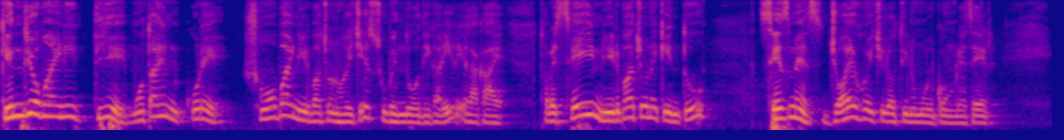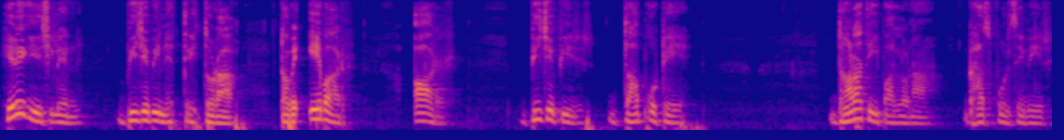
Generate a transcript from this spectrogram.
কেন্দ্রীয় বাহিনী দিয়ে মোতায়েন করে সমবায় নির্বাচন হয়েছে শুভেন্দু অধিকারীর এলাকায়। তবে সেই নির্বাচনে কিন্তু শেষমেশ জয় হয়েছিল তৃণমূল কংগ্রেসের। হেরে গিয়েছিলেন বিজেপি নেতৃত্বরা। তবে এবার আর বিজেপির দাপটে দাঁড়াতেই পারল না ঘাসফুল শিবির।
